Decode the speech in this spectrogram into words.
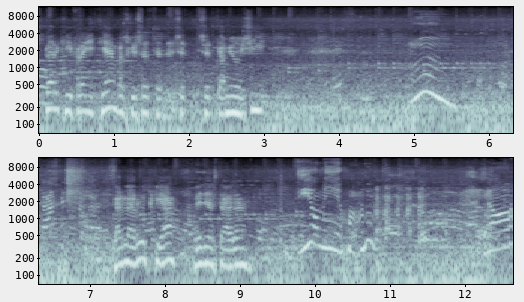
J'espère qu'il fera un tien parce que cette, cette, cette camion ici, Mm, guarda la route qu'il y a, vedi la strada? Dio mio! No,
